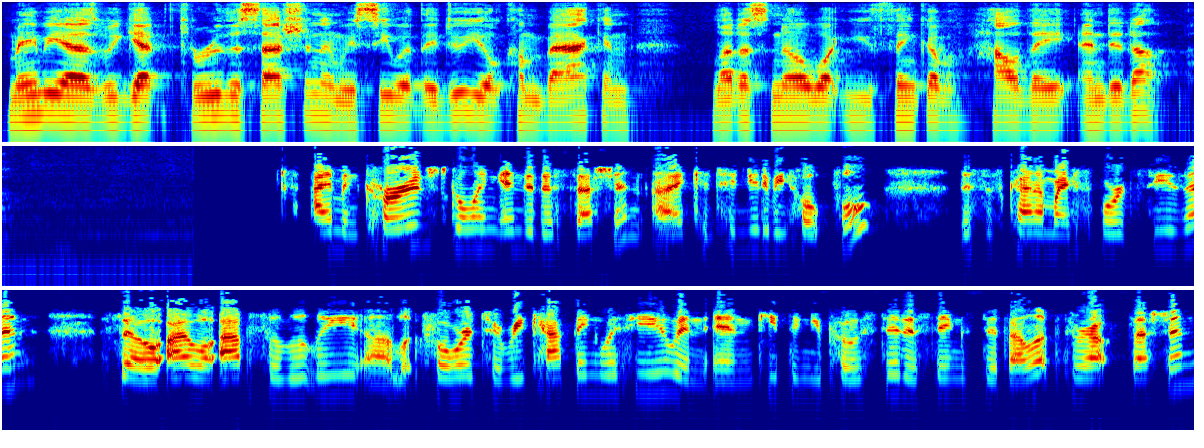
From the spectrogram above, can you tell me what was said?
maybe as we get through the session and we see what they do, you'll come back and let us know what you think of how they ended up. I'm encouraged going into this session. I continue to be hopeful. This is kind of my sports season, so I will absolutely uh, look forward to recapping with you and, and, keeping you posted as things develop throughout session.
